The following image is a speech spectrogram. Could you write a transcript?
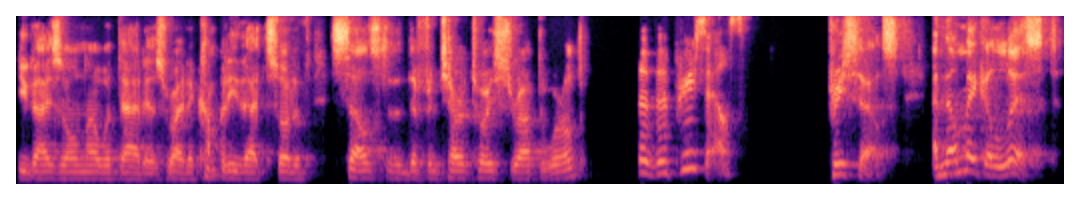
You guys all know what that is, right? A company that sort of sells to the different territories throughout the world. The, the pre-sales pre-sales and they'll make a list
